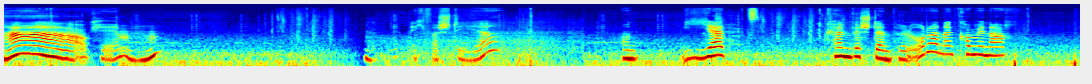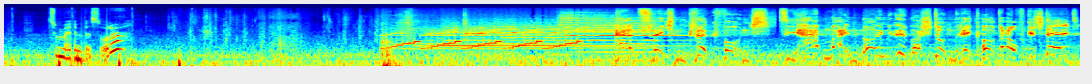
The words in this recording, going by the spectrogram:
Ah, okay. Mhm. Ich verstehe. Und jetzt können wir stempeln, oder? Dann kommen wir nach zum Imbiss, oder? Herzlichen Glückwunsch! Sie haben einen neuen Überstundenrekord aufgestellt.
